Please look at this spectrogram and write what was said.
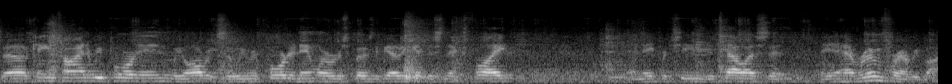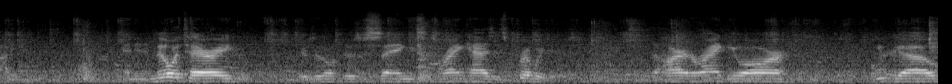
So it came time to report in. We all so we reported in where we were supposed to go to get this next flight, and they proceeded to tell us that they didn't have room for everybody. And in the military, there's a, there's a saying that says rank has its privileges. The higher the rank you are, you go.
